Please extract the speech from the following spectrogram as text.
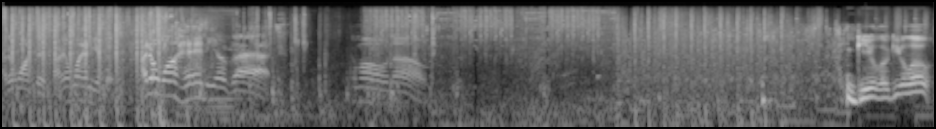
I don't want this. I don't want any of this. I don't want any of that. Come on now. Gilo Gilo.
